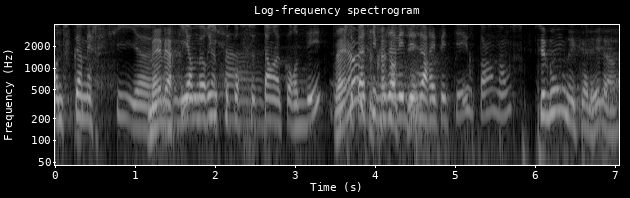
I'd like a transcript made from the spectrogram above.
En tout cas, merci, euh, Mais merci. Guillaume Meurice pour ce temps accordé. Mais je ne sais non, pas si vous avez gentil. déjà répété ou pas, non? C'est bon, on est calé là.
